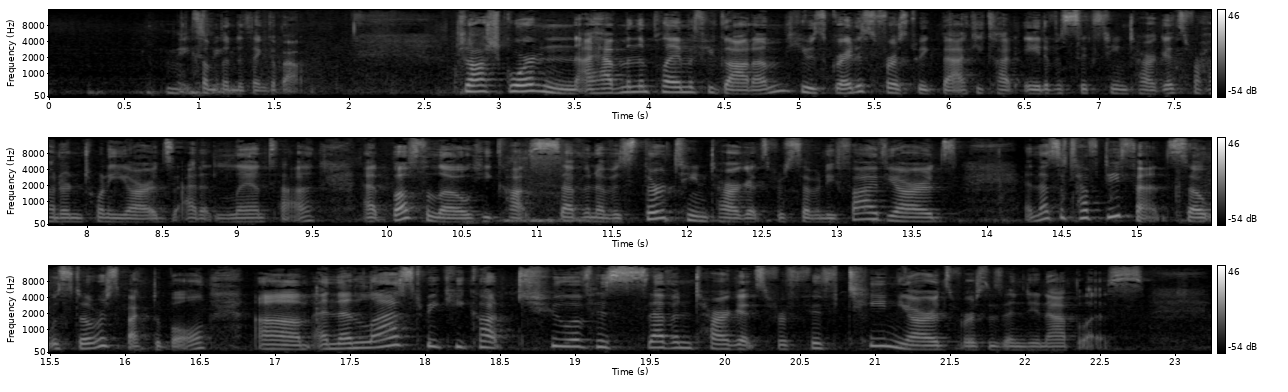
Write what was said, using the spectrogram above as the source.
Makes something me- to think about. Josh Gordon, I have him in the play him if you got him. He was great his first week back. He caught eight of his 16 targets for 120 yards at Atlanta. At Buffalo, he caught seven of his 13 targets for 75 yards, and that's a tough defense, so it was still respectable. Um, and then last week, he caught two of his seven targets for 15 yards versus Indianapolis,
